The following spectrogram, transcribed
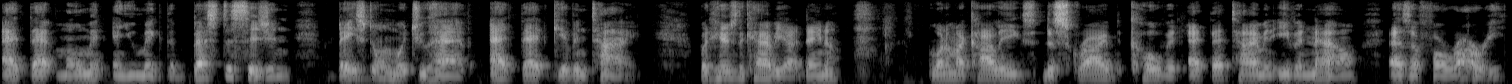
at that moment, and you make the best decision based on what you have at that given time. But here's the caveat, Dana one of my colleagues described COVID at that time and even now as a Ferrari,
